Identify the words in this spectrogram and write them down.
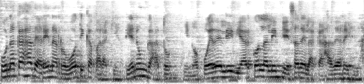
una caja de arena robótica para quien tiene un gato y no puede lidiar con la limpieza de la caja de arena.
